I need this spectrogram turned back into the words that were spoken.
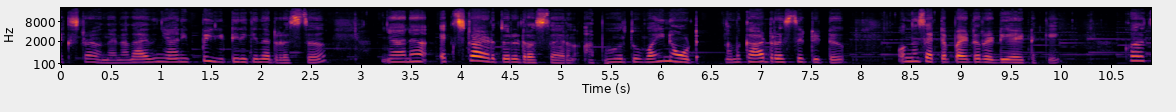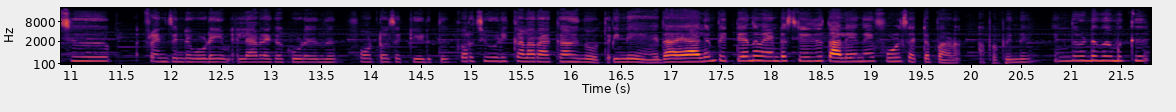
എക്സ്ട്രാ വന്നായിരുന്നു അതായത് ഞാൻ ഇപ്പോൾ ഇട്ടിരിക്കുന്ന ഡ്രസ്സ് ഞാൻ എക്സ്ട്രാ എടുത്തൊരു ഡ്രസ്സായിരുന്നു. അപ്പോൾ ഓർത്തു വൈ നോട്ട് നമുക്ക് ആ ഡ്രസ്സ് ഇട്ടിട്ട് ഒന്ന് സെറ്റപ്പായിട്ട് റെഡി ആയിട്ടൊക്കെ കുറച്ച് ഫ്രണ്ട്സിന്റെ കൂടെയും എല്ലാവരുടെയൊക്കെ കൂടെ നിന്ന് ഫോട്ടോസൊക്കെ എടുത്ത് കുറച്ചുകൂടി കളറാക്കാമെന്ന് ഓർത്ത്. പിന്നെ ഏതായാലും പിറ്റേന്ന് വേണ്ട സ്റ്റേജ് തലേന്നേ ഫുൾ സെറ്റപ്പാണ് അപ്പോൾ പിന്നെ എന്തുകൊണ്ട് നമുക്ക്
